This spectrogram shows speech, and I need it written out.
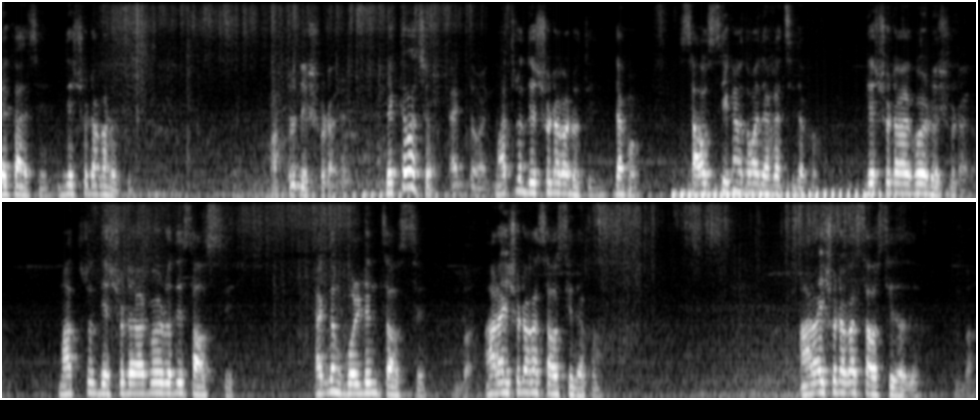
লেখা আছে দেড়শো টাকার হতে মাত্র দেড়শো টাকা। দেখতে পাচ্ছ? একদম মাত্র দেড়শো টাকার হতে দেখো সাউথ সি এখানে তোমায় দেখাচ্ছি দেখো। দেড়শো টাকা করে দেড়শো টাকা। মাত্র দেড়শো টাকা করে রতি সাউথ সি একদম গোল্ডেন সাউথ সি বাহ। আড়াইশো টাকা সাউথ সি দেখো। আড়াইশো টাকার সাউথ সি দাদা। বাহ।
